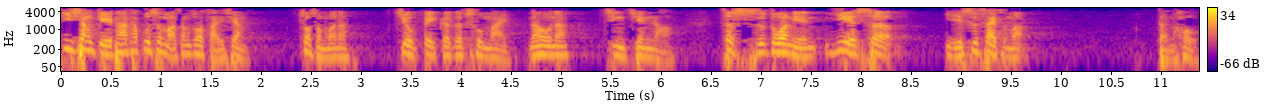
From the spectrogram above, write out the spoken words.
意象给他，他不是马上做宰相，做什么呢？就被哥哥出卖，然后呢进监牢。这十多年，夜色也是在什么？等候。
